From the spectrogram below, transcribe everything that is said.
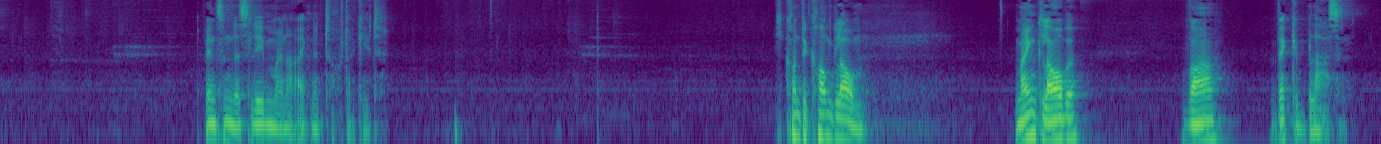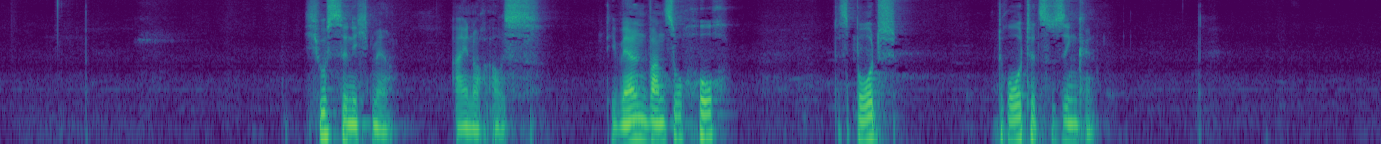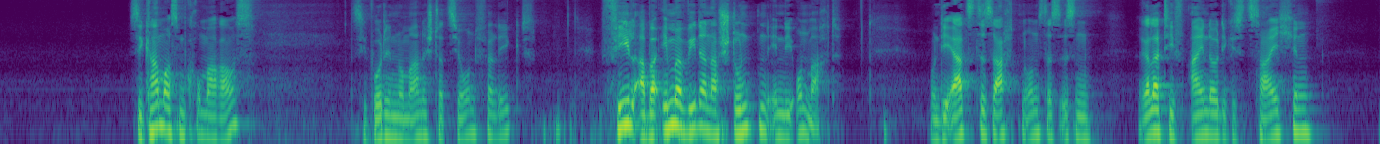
wenn es um das Leben meiner eigenen Tochter geht. Ich konnte kaum glauben. Mein Glaube war weggeblasen. Ich wusste nicht mehr ein noch aus. Die Wellen waren so hoch, das Boot drohte zu sinken. Sie kam aus dem Koma raus. Sie wurde in normale Station verlegt, fiel aber immer wieder nach Stunden in die Ohnmacht. Und die Ärzte sagten uns, das ist ein relativ eindeutiges Zeichen,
